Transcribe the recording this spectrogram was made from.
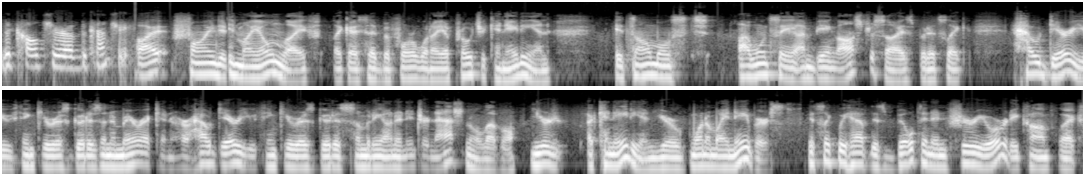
the culture of the country. I find it in my own life, like I said before, when I approach a Canadian, it's almost, I won't say I'm being ostracized, but it's like, how dare you think you're as good as an American, or how dare you think you're as good as somebody on an international level? You're a Canadian, you're one of my neighbors. It's like we have this built in inferiority complex.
